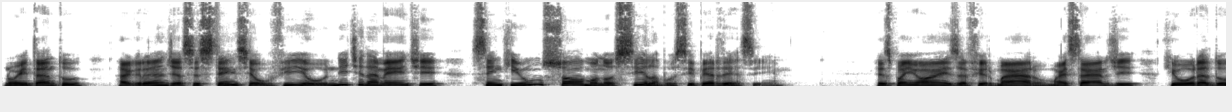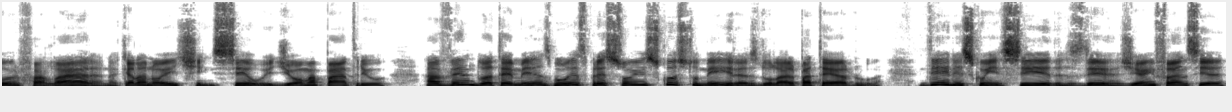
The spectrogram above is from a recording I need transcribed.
No entanto, a grande assistência ouvia-o nitidamente, sem que um só monossílabo se perdesse. Espanhóis afirmaram, mais tarde, que o orador falara naquela noite em seu idioma pátrio, havendo até mesmo expressões costumeiras do lar paterno, deles conhecidas desde a infância,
